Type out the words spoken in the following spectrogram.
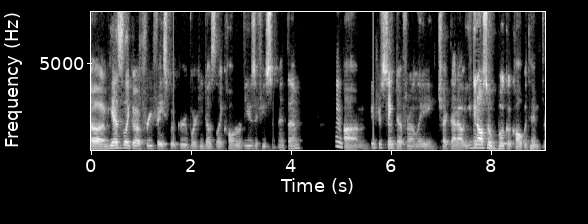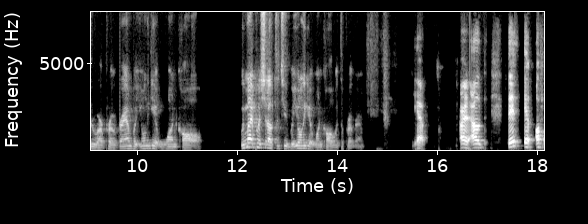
um he has like a free Facebook group where he does like call reviews if you submit them. Hmm, Um so Interesting. definitely check that out. You can also book a call with him through our program, but you only get one call. We might push it up to two, but you only get one call with the program. Yep. All right, I'll, this, if- of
